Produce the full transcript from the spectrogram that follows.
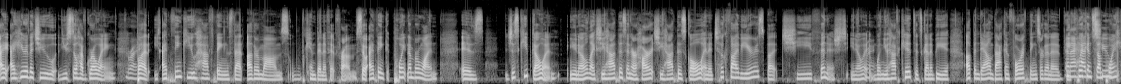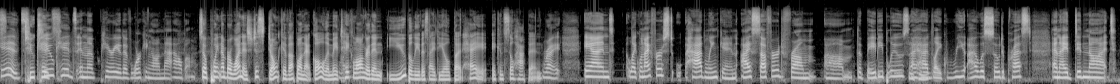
I, I hear that you you still have growing right. but i think you have things that other moms can benefit from so i think point number one is just keep going you know, like she had this in her heart, she had this goal, and it took five years, but she finished. You know, right. when you have kids, it's going to be up and down, back and forth. Things are going to be and quick in some two points. Kids, two kids, two kids in the period of working on that album. So, point number one is just don't give up on that goal. It may right. take longer than you believe is ideal, but hey, it can still happen. Right, and like when I first had Lincoln, I suffered from um, the baby blues. Mm-hmm. I had like re I was so depressed and I did not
